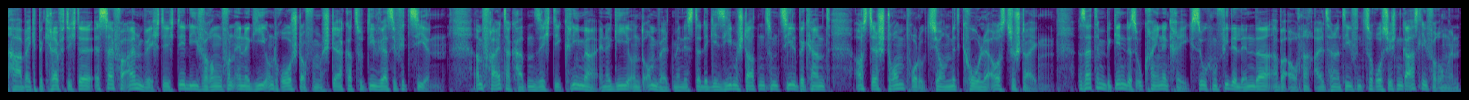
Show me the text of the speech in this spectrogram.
Habeck bekräftigte, es sei vor allem wichtig, die Lieferung von Energie und Rohstoffen stärker zu diversifizieren. Am Freitag hatten sich die Klima-, Energie- und Umweltminister der G7-Staaten zum Ziel bekannt, aus der Stromproduktion mit Kohle auszusteigen. Seit dem Beginn des Ukraine-Kriegs suchen viele Länder aber auch nach Alternativen zu russischen Gaslieferungen,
